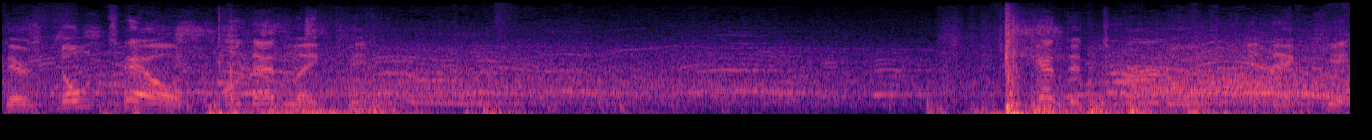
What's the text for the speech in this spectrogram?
There's no tell on that leg kick. Look at the turtle in that kick.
